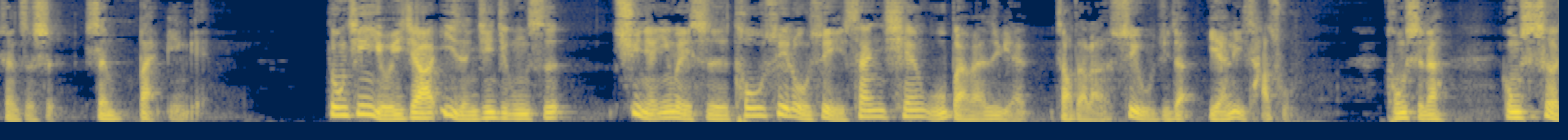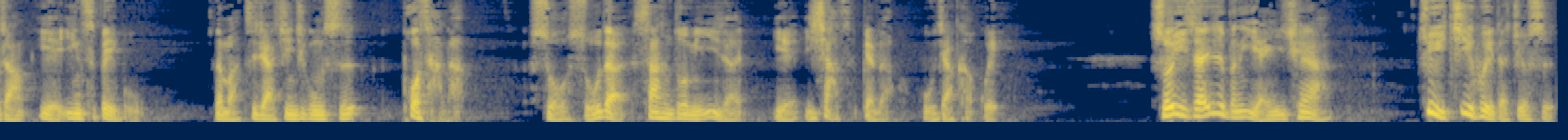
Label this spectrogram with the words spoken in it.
甚至是身败名裂。东京有一家艺人经纪公司。去年因为是偷税漏税三千五百万日元，遭到了税务局的严厉查处。同时呢，公司社长也因此被捕。那么这家经纪公司破产了，所熟的三十多名艺人也一下子变得无家可归。所以在日本的演艺圈啊，最忌讳的就是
